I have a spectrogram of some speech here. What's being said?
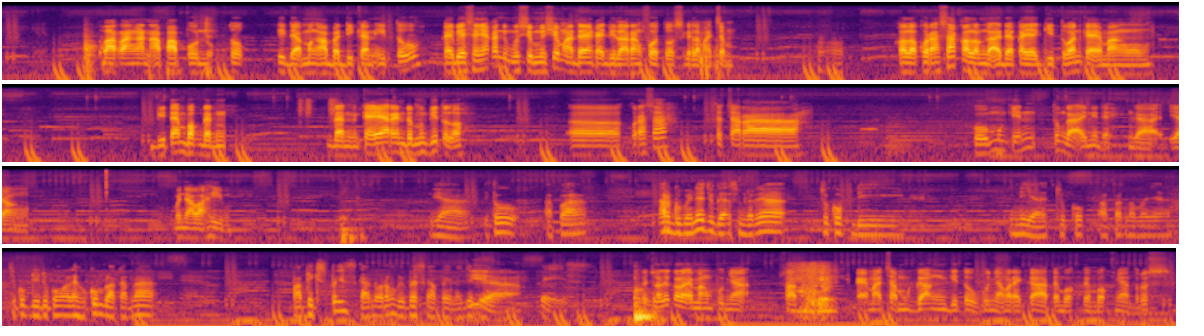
larangan apa pun untuk tidak mengabadikan itu, kayak biasanya kan di museum-museum ada yang kayak dilarang foto segala macam. Kalau aku rasa kalau nggak ada kayak gituan kayak emang di tembok dan dan kayak random gitu loh. Eh, aku rasa secara hukum mungkin itu nggak ini deh, nggak yang menyalahi. ya itu apa argumennya juga sebenarnya cukup di ini ya cukup apa namanya cukup didukung oleh hukum lah karena public space kan orang bebas ngapain aja di Iya. space Kecuali kalau emang punya satu kayak macam gang gitu punya mereka tembok-temboknya terus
